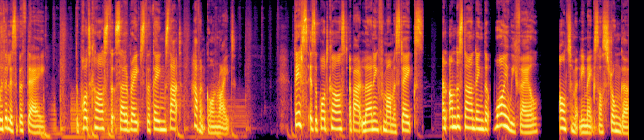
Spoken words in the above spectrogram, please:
with Elizabeth Day, the podcast that celebrates the things that haven't gone right. This is a podcast about learning from our mistakes and understanding that why we fail ultimately makes us stronger.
